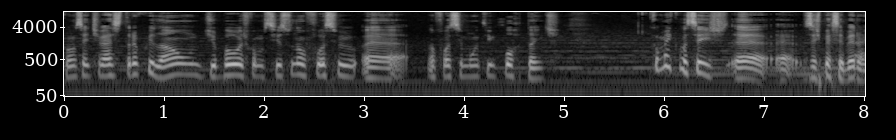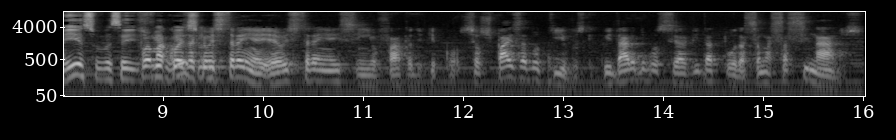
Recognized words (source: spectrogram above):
Como se ele estivesse tranquilão, de boas, como se isso não fosse, é, não fosse muito importante. Como é que vocês, é, é vocês perceberam isso? Vocês Foi uma coisa isso? que eu estranhei. Eu estranhei sim o fato de que pô, seus pais adotivos que cuidaram de você a vida toda são assassinados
